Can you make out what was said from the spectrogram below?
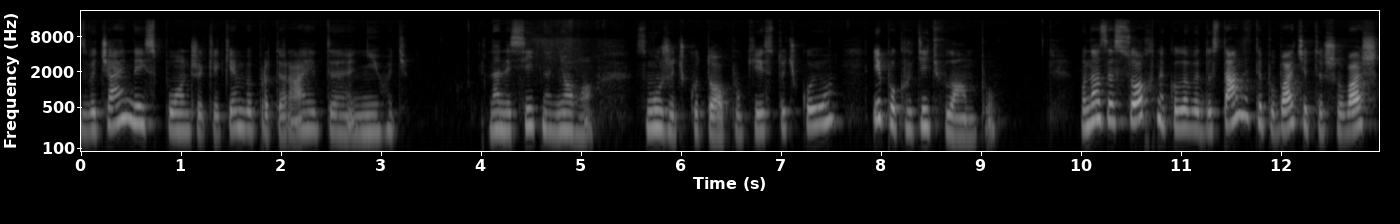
звичайний спонжик, яким ви протираєте ніготь. Нанесіть на нього смужечку топу кісточкою і покладіть в лампу. Вона засохне, коли ви достанете, побачите, що ваш,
